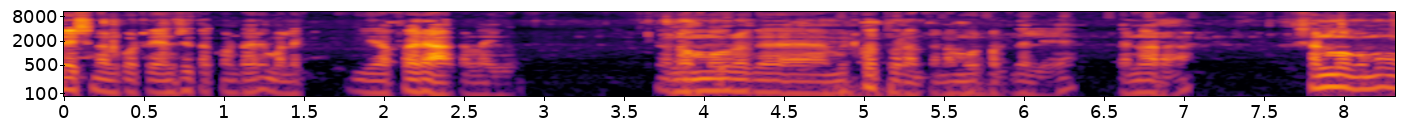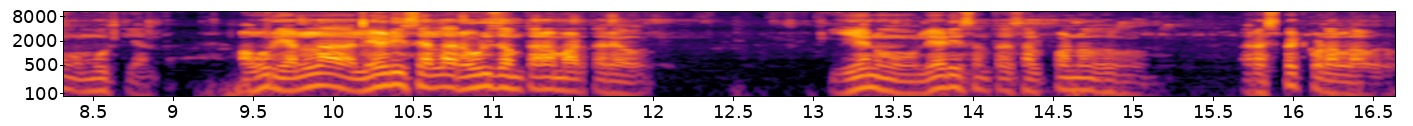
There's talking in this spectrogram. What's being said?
ಟೇಷನಲ್ಲಿ ಕೊಟ್ಟರೆ ಎನ್ ಸಿ ತಗೊಂಡಾರೆ ಈ ಎಫ್ ಐ ಆರ್ ಹಾಕಲ್ಲ ಇವರು ನಮ್ಮೂರಾಗ ಮಿಟ್ಕೊತ್ತೂರು ಅಂತ, ನಮ್ಮೂರ ಪಕ್ಕದಲ್ಲಿ ಶನಿವಾರ, ಷಣ್ಮುಗಮು ಮೂರ್ತಿ ಅಂತ. ಅವರು ಎಲ್ಲ ಲೇಡೀಸ್ ಎಲ್ಲ ರೌಡಿಸಮ್ ಥರ ಮಾಡ್ತಾರೆ ಅವರು. ಏನು ಲೇಡೀಸ್ ಅಂತ ಸ್ವಲ್ಪನೂ ರೆಸ್ಪೆಕ್ಟ್ ಕೊಡಲ್ಲ ಅವರು.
